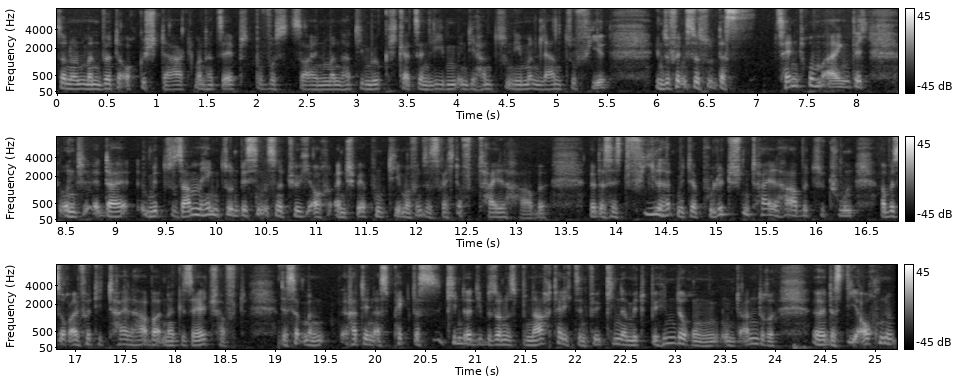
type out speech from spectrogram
sondern man wird auch gestärkt, man hat Selbstbewusstsein, man hat die Möglichkeit, sein Leben in die Hand zu nehmen, man lernt zu viel. Insofern ist das so das Zentrum eigentlich. Und damit zusammenhängt so ein bisschen ist natürlich auch ein Schwerpunktthema für uns das Recht auf Teilhabe. Das heißt, viel hat mit der politischen Teilhabe zu tun, aber es ist auch einfach die Teilhabe an der Gesellschaft. Deshalb man hat den Aspekt, dass Kinder, die besonders benachteiligt sind, für Kinder mit Behinderungen und andere, äh, dass die auch eine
